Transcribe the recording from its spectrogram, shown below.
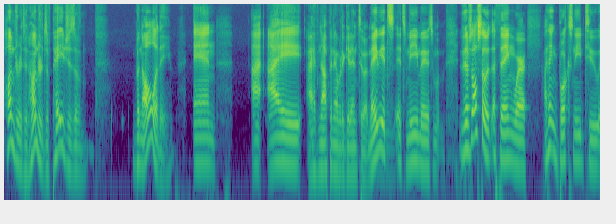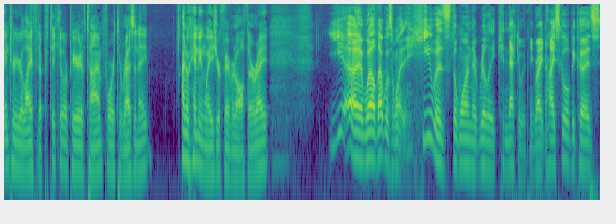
hundreds and hundreds of pages of banality, and. I, I I have not been able to get into it. Maybe it's mm. it's me. Maybe it's there's also a thing where I think books need to enter your life at a particular period of time for it to resonate. I know Hemingway's your favorite author, right? Yeah, well, that was one. He was the one that really connected with me, right, in high school, because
